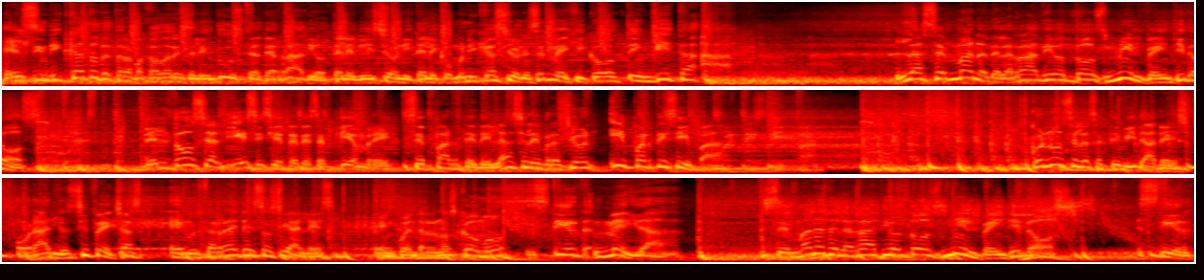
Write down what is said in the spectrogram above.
El Sindicato de Trabajadores de la Industria de Radio, Televisión y Telecomunicaciones en México te invita a la Semana de la Radio 2022. Del 12 al 17 de septiembre, se parte de la celebración y participa. Conoce las actividades, horarios y fechas en nuestras redes sociales. Encuéntranos como STIRT Mérida. Semana de la Radio 2022. STIRT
